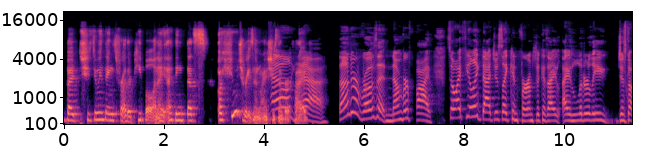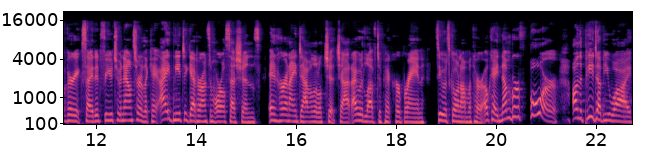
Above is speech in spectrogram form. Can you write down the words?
but she's doing things for other people. And I, I think that's a huge reason why she's Hell number five. Yeah. Thunder Rosa at number five. So I feel like that just like confirms because I I literally just got very excited for you to announce her. Like, hey, I need to get her on some oral sessions and her and I to have a little chit chat. I would love to pick her brain see what's going on with her. Okay, number four on the PWI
